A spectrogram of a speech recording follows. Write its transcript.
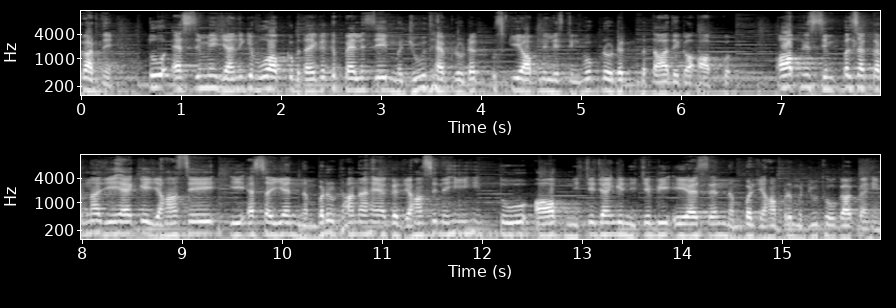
कर दें। तो ऐसे में यानी कि वो आपको बताएगा कि पहले से मौजूद है प्रोडक्ट उसकी आपने लिस्टिंग वो प्रोडक्ट बता देगा आपको। आपने सिंपल सा करना ये है कि यहाँ से A S I N number उठाना है, अगर यहाँ से नहीं तो आप नीचे जाएँगे, नीचे भी ए एस एन नंबर यहाँ पर मौजूद होगा कहीं।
